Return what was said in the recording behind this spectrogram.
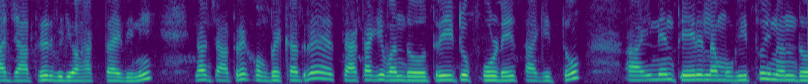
ಆ ಜಾತ್ರೆದ ವಿಡಿಯೋ ಹಾಕ್ತಾ ಇದ್ದೀನಿ. ನಾವು ಜಾತ್ರೆಗೆ ಹೋಗಬೇಕಾದ್ರೆ ಸ್ಟಾರ್ಟಾಗಿ ಒಂದು ತ್ರೀ ಟು ಫೋರ್ ಡೇಸ್ ಆಗಿತ್ತು. ಇನ್ನೇನು ತೇರೆಲ್ಲ ಮುಗೀತು, ಇನ್ನೊಂದು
